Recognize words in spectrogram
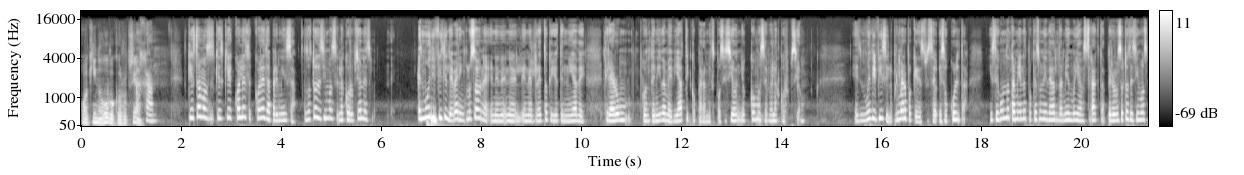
o aquí no hubo corrupción. Ajá. ¿Qué estamos, qué, es- qué- cuál, es, ¿Cuál es la premisa? Nosotros decimos la corrupción es es muy difícil de ver, incluso en el, en, el, en el, reto que yo tenía de crear un contenido mediático para mi exposición, yo cómo se ve la corrupción. Es muy difícil, primero porque es, es, oculta y segundo también es porque es una idea también muy abstracta, pero nosotros decimos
